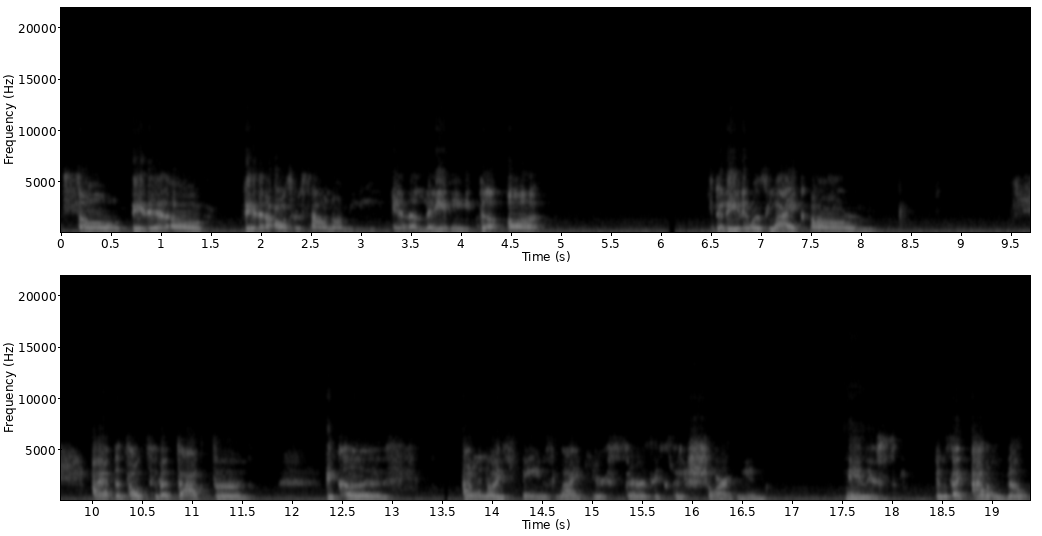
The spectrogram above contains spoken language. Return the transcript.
So they did a they did an ultrasound on me, and the lady, the uh, the lady was like, um, I have to talk to the doctor because I don't know. It seems like your cervix is shortening and Mm-hmm. it's it was like, I don't know.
